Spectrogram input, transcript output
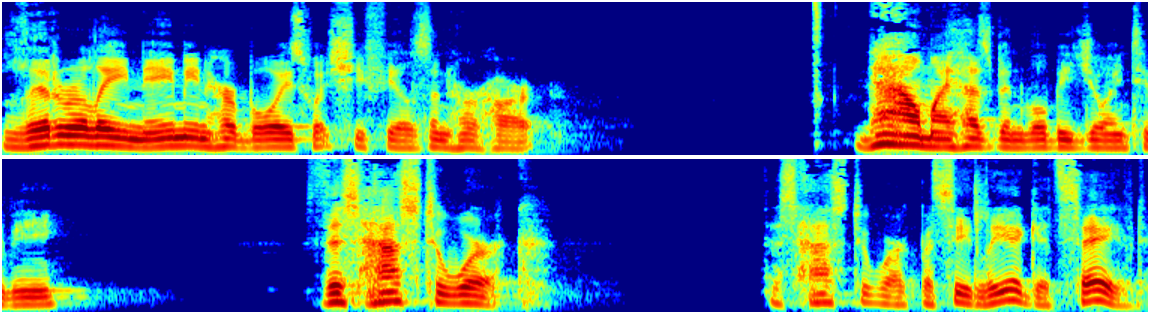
literally naming her boys what she feels in her heart. Now my husband will be joined to me. This has to work. This has to work. But see, Leah gets saved.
